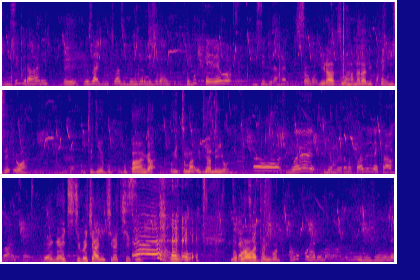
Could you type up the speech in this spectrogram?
Imizigo irahari. Eh, ntuzagira ikibazo ujya umbwira umuzigo ntugutereho imizigo irahari. Sawa biriya byuma narabikunze ewana tugiye gu- gupanga uhituma ibya miliyoni. Oh, we nyamurira ako kabazo nyine ka avanse ega iki kigo cyanyu kirakize ahubwo ni uko baba batabibona. Ahubwo harimo abantu b'injiji nyine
